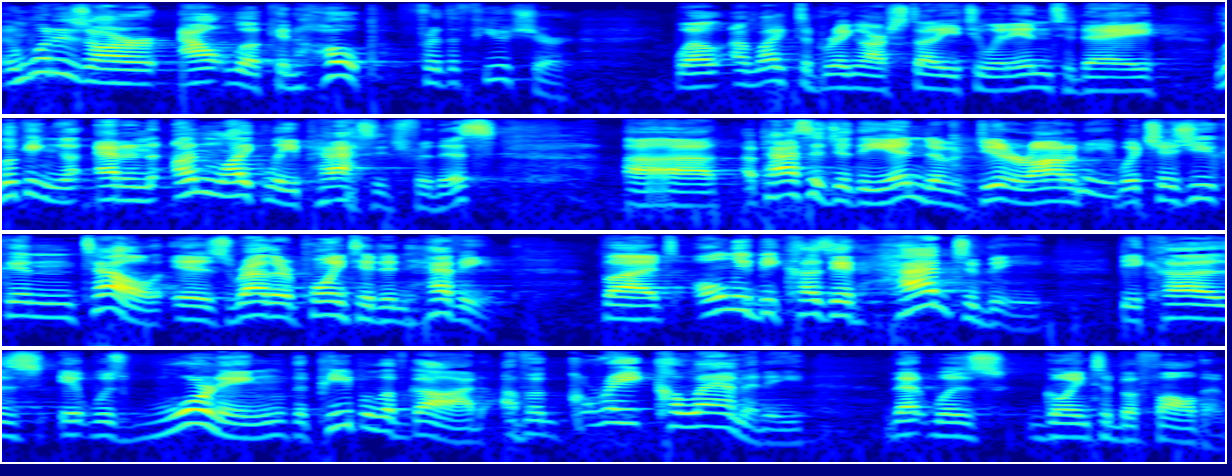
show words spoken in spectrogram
And what is our outlook and hope for the future? Well, I'd like to bring our study to an end today looking at an unlikely passage for this, uh, a passage at the end of Deuteronomy, which, as you can tell, is rather pointed and heavy, but only because it had to be, because it was warning the people of God of a great calamity that was going to befall them.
